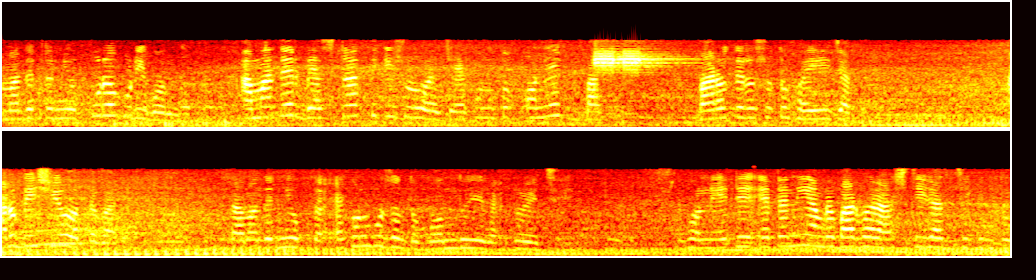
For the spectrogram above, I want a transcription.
আমাদের তো নিয়োগ পুরোপুরি বন্ধ। আমাদের ব্যাচটার থেকে শুরু হয়েছে, এখন তো অনেক বাকি। বারো, তেরোশো তো হয়েই যাবে। আরও বেশিও হতে পারে। আমাদের নিয়োগটা এখন পর্যন্ত বন্ধই রয়েছে। এখন এটা এটা নিয়ে আমরা বারবার আসতেই যাচ্ছি কিন্তু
